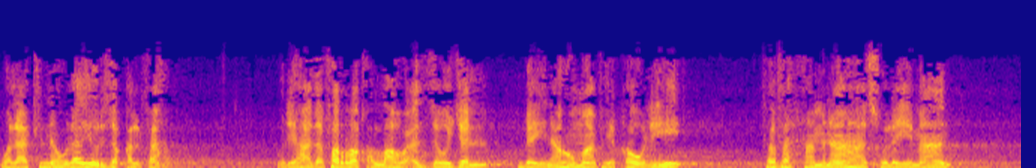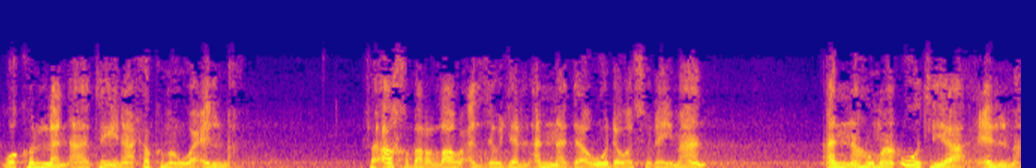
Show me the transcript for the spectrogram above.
ولكنه لا يرزق الفهم ولهذا فرق الله عز وجل بينهما في قوله ففهمناها سليمان وكلا آتينا حكما وعلما فأخبر الله عز وجل أن داود وسليمان أنهما أوتيا علما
